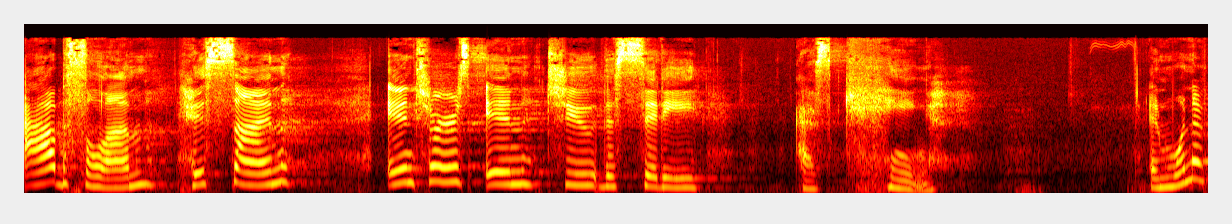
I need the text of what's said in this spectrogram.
Absalom, his son, enters into the city as king. And one of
